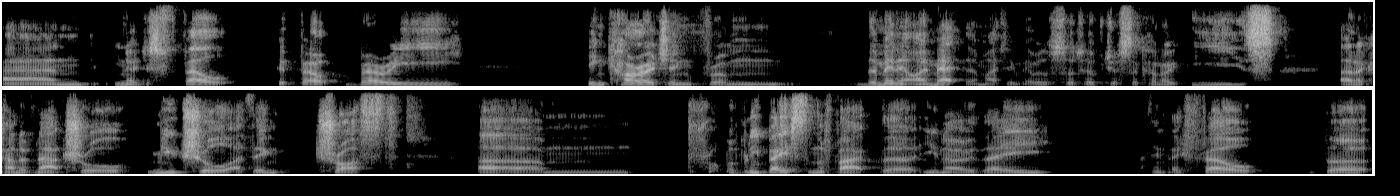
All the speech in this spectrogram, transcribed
and you know, just felt it felt very encouraging from the minute I met them. I think there was sort of just a kind of ease and a kind of natural, mutual, I think, trust. Um, probably based on the fact that you know they I think they felt that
